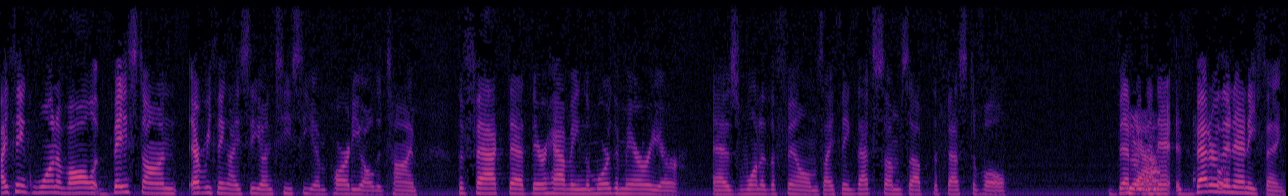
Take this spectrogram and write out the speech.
I think one of all, based on everything I see on TCM Party all the time, the fact that they're having the more the merrier as one of the films, I think that sums up the festival better Yeah. than better than anything.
